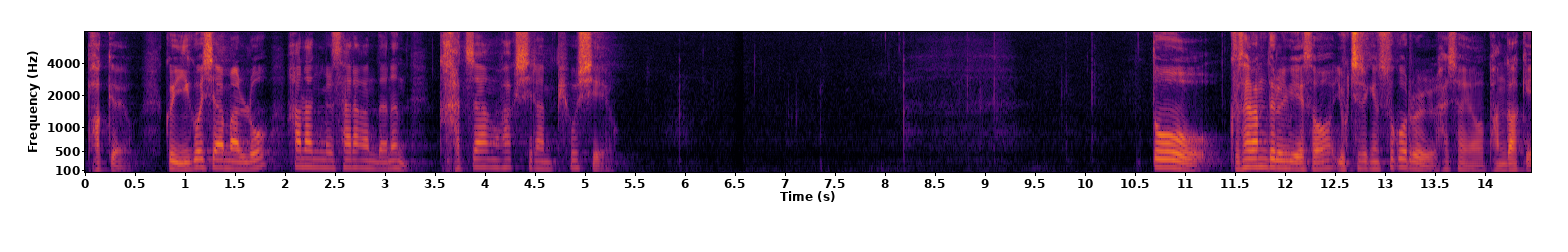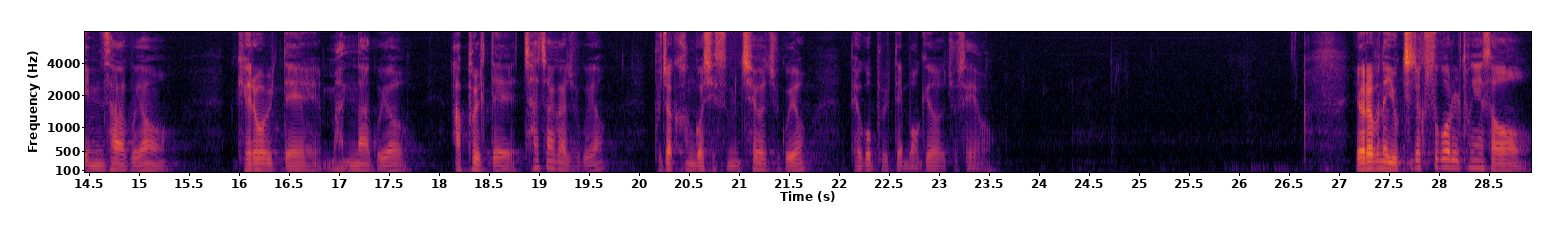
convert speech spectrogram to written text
바뀌어요. 그 이것이야말로 하나님을 사랑한다는 가장 확실한 표시예요. 또 그 사람들을 위해서 육체적인 수고를 하셔요. 반갑게 인사하고요. 괴로울 때 만나고요. 아플 때 찾아가지고요. 부족한 것이 있으면 채워주고요. 배고플 때 먹여주세요. 여러분의 육체적 수고를 통해서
